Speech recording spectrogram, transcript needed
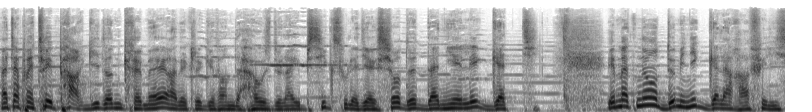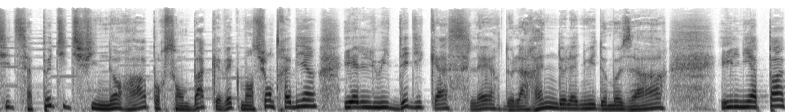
Interprété par Guidon Kremer avec le Gewandhaus de Leipzig sous la direction de Daniele Gatti. Et maintenant, Dominique Gallara félicite sa petite fille Nora pour son bac avec mention très bien et elle lui dédicace l'air de la Reine de la Nuit de Mozart. Et il n'y a pas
